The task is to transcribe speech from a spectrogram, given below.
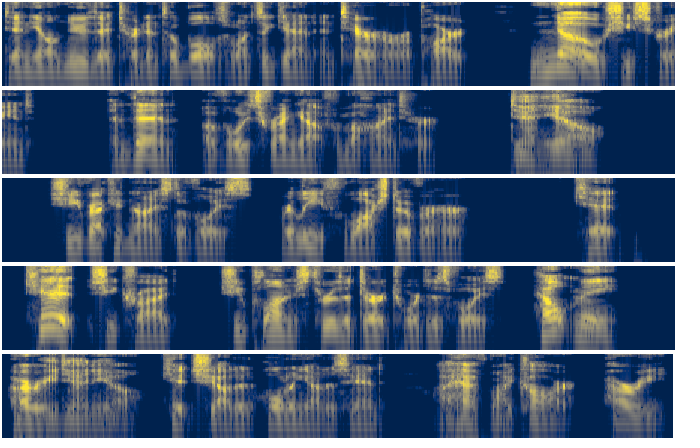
Danielle knew they'd turn into wolves once again and tear her apart. No! she screamed. And then a voice rang out from behind her. Danielle! She recognized the voice. Relief washed over her. Kit! Kit! she cried. She plunged through the dirt toward his voice. Help me! Hurry, Danielle, Kit shouted, holding out his hand. I have my car. Hurry.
